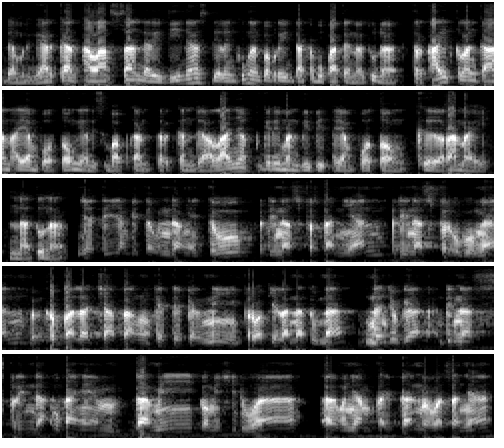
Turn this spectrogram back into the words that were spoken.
dan mendengarkan alasan dari Dinas di lingkungan pemerintah Kabupaten Natuna terkait kelangkaan ayam potong yang disebabkan terkendalanya pengiriman bibit ayam potong ke Ranai, Natuna. Jadi yang kita undang itu Dinas Pertanian, Dinas Perhubungan, Kepala Cabang PT Pelni Perwakilan Natuna, dan juga Dinas Perindak UKM. Kami Komisi 2 uh, menyampaikan bahwasanya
